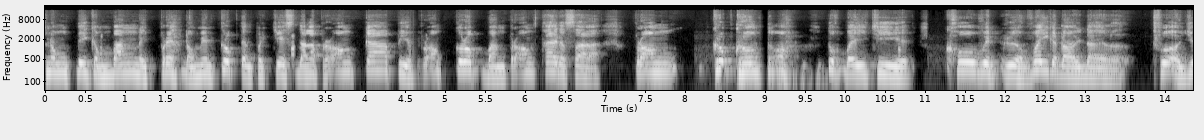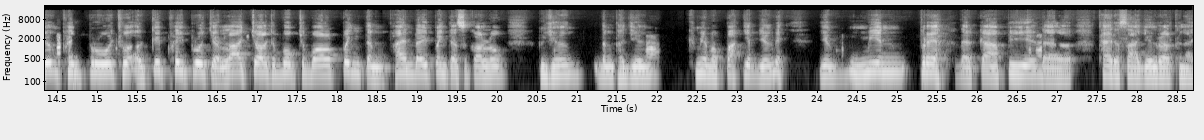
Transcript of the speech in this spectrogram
ក្នុងទីកំបាំងនៃព្រះដ៏មានគ្រប់ទាំងប្រជាស្ដាព្រះអង្គការពារព្រះអង្គគ្រប់បាំងព្រះអង្គថែរក្សាព្រះអង្គគ្រប់គ្រងទាំងអស់ទោះបីជា COVID ឬអ្វីក៏ដោយដែលធ្វើឲ្យយើងភ័យព្រួយធ្វើឲ្យគេភ័យព្រួយចលាចលច្បុកច្បល់ពេញទាំងផែនដីពេញទាំងសកលលោកគឺយើងដឹងថាយើងគ្មានមកប៉ះចិត្តយើងទេ យើងមានព្រះដែលការពារដែលថែរក្សាយើងរាល់ថ្ងៃ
